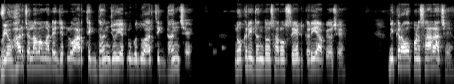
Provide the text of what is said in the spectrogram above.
વ્યવહાર ચલાવવા માટે જેટલું આર્થિક ધન જોઈએ એટલું બધું આર્થિક ધન છે. નોકરી ધંધો સારો સેટ કરી આપ્યો છે. દીકરાઓ પણ સારા છે.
